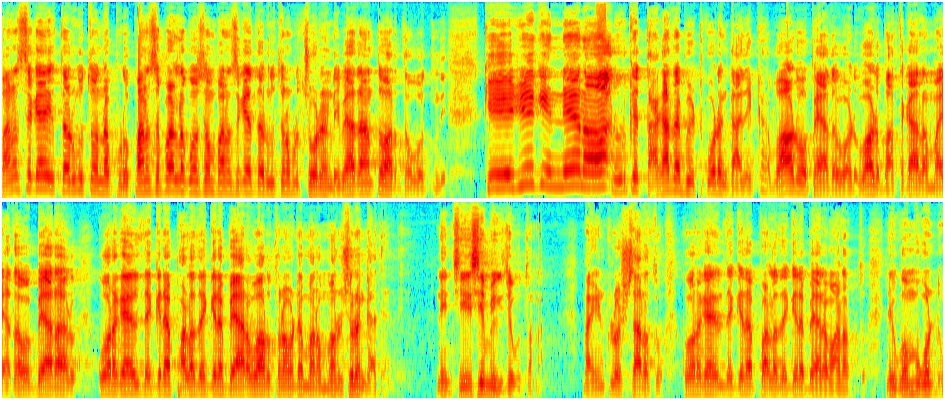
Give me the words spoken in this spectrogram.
పనసకాయ తరుగుతున్నప్పుడు పనసపళ్ళ కోసం పనసకాయ తరుగుతున్నప్పుడు చూడండి వేదాంతం అర్థమవుతుంది. కేజీకి నేనా నుడికి తగద పెట్టుకోవడం కాదు ఇక్కడ. వాడు పేదవాడు వాడు బతకాలమ్మ ఎదవ బేరాలు. కూరగాయల దగ్గర పళ్ళ దగ్గర బేరవారుతున్నామంటే మనం మనుషులం కాదండి. నేను చేసి మీకు చెబుతున్నా. మా ఇంట్లో షరతు కూరగాయల దగ్గర పళ్ళ దగ్గర బేరం ఆడద్దు నీవు గమ్ముకుంటే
